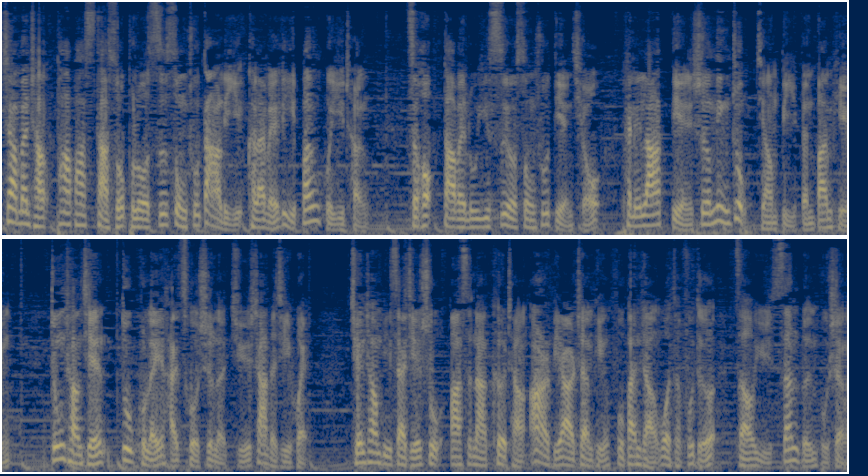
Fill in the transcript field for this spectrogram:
下半场，帕帕斯塔索普洛斯送出大礼，克莱维利扳回一城。此后，大卫路易斯又送出点球，佩雷拉点射命中，将比分扳平。中场前，杜库雷还错失了绝杀的机会。全场比赛结束，阿森纳客场二比二战平副班长沃特福德，遭遇三轮不胜。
